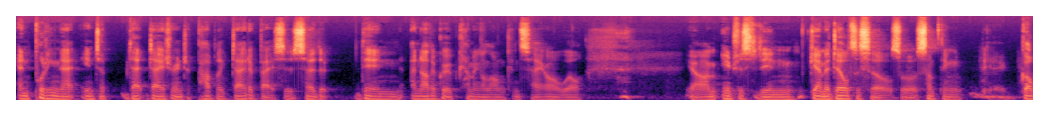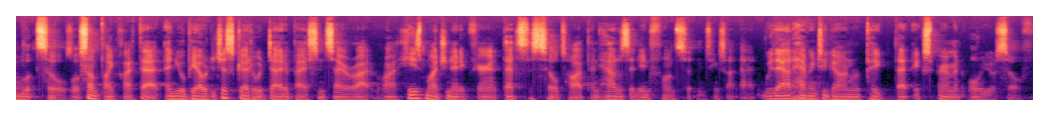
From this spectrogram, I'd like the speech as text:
and putting that into that data into public databases so that then another group coming along can say, oh, well, you know, I'm interested in gamma delta cells or something, goblet cells or something like that. And you'll be able to just go to a database and say, all right, all right, here's my genetic variant, that's the cell type, and how does it influence it, and things like that, without having to go and repeat that experiment all yourself.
